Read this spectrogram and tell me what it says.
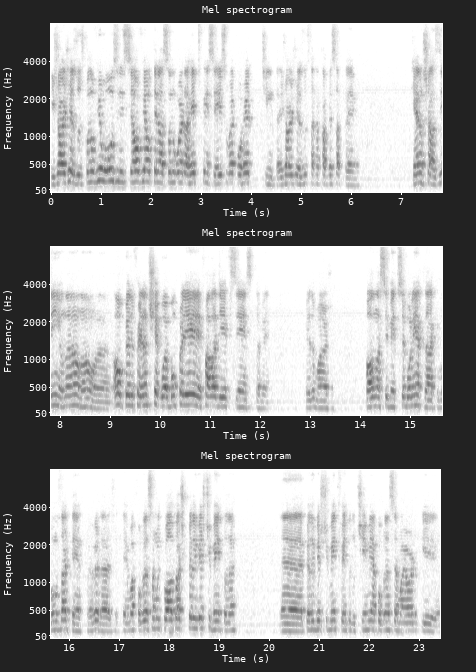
E Jorge Jesus. Quando vi o 11 inicial, vi a alteração no guarda-redes, pensei, isso vai correr tinta. E Jorge Jesus está com a cabeça prêmio. Quer um chazinho? Não, não. Ó, oh, o Pedro Fernandes chegou. É bom para ele falar de eficiência também. Pedro Manja. Paulo Nascimento. Cebolinha craque. Vamos dar tempo. É verdade. Tem uma cobrança muito alta, acho que pelo investimento, né? é, pelo investimento feito do time, a cobrança é maior do que.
